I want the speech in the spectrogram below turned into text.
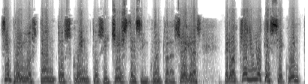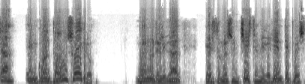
Siempre oímos tantos cuentos y chistes en cuanto a las suegras, pero aquí hay uno que se cuenta en cuanto a un suegro. Bueno, en realidad, esto no es un chiste, amigo oyente, pues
